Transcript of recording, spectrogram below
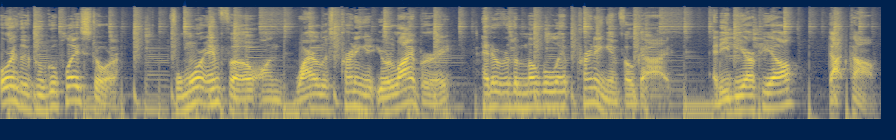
or the Google Play Store. For more info on wireless printing at your library, head over to the Mobile Printing Info Guide at ebrpl.com.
